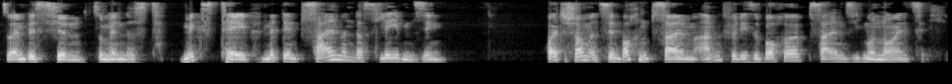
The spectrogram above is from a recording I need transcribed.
so ein bisschen zumindest Mixtape mit den Psalmen das Leben singen. Heute schauen wir uns den Wochenpsalm an, für diese Woche Psalm 97.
